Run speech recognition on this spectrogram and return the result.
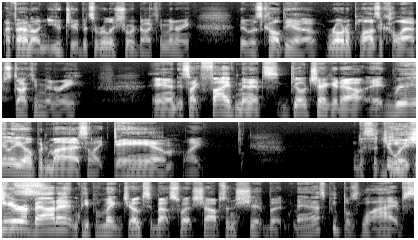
I found on YouTube. It's a really short documentary. that was called the uh, Rana Plaza Collapse documentary, and it's like five minutes. Go check it out. It really opened my eyes to like, damn, like The situation. you hear about it and people make jokes about sweatshops and shit, but man, that's people's lives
